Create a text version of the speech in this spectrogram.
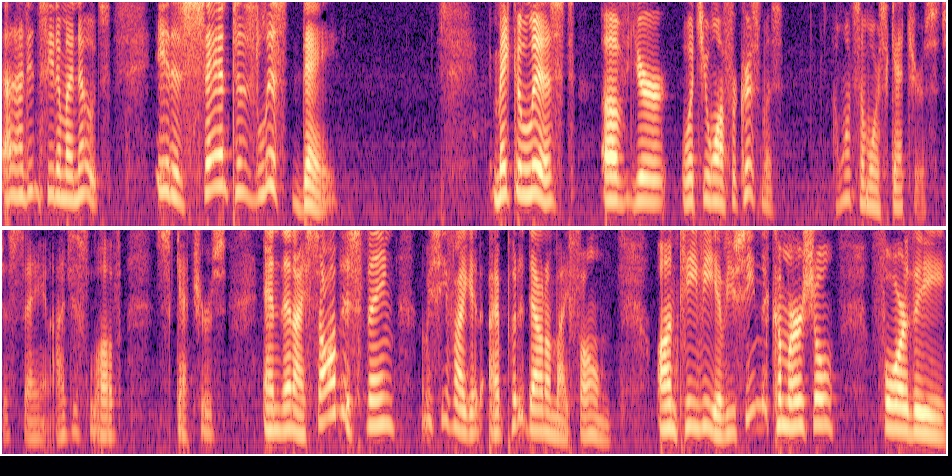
and I didn't see it in my notes. It is Santa's list day. Make a list of your what you want for Christmas. I want some more Skechers. Just saying. I just love Skechers. And then I saw this thing. Let me see if I get. I put it down on my phone on TV. Have you seen the commercial for the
